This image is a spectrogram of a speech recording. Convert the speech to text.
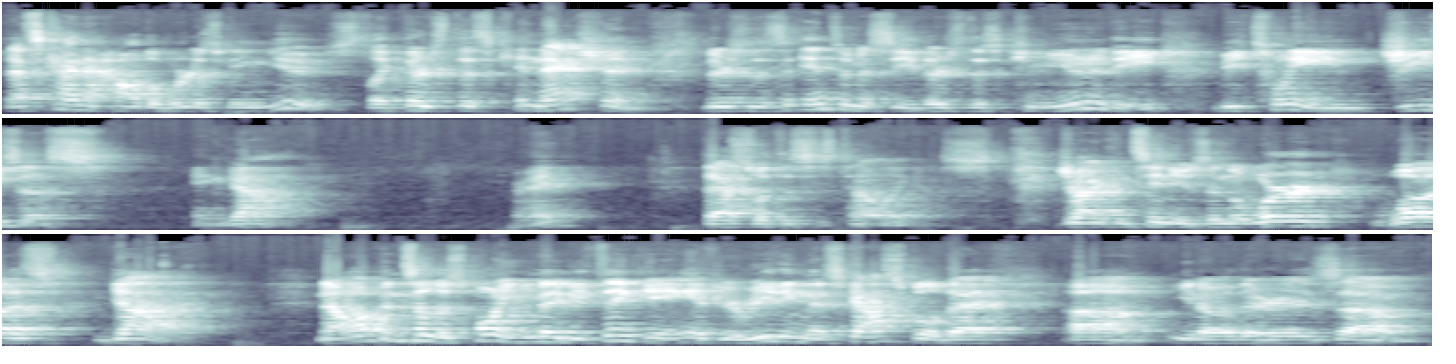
That's kind of how the word is being used. Like there's this connection, there's this intimacy, there's this community between Jesus and God. Right? That's what this is telling us. John continues, and the Word was God. Now, up until this point, you may be thinking, if you're reading this gospel, that um, you know there is um,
